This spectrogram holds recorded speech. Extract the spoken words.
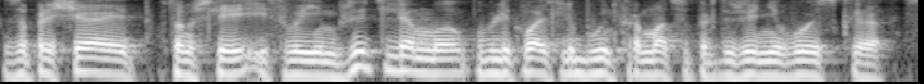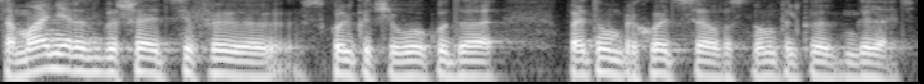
запрещает в том числе и своим жителям публиковать любую информацию о передвижении войск, сама не разглашает цифры, сколько чего, куда. Поэтому приходится в основном только гадать.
